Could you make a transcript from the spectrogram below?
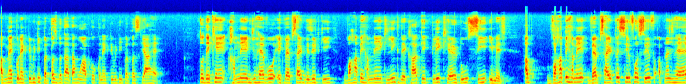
अब मैं कनेक्टिविटी पर्पज़ बताता हूँ, आपको कनेक्टिविटी पर्पज़ क्या है। तो देखें, हमने एक जो है वो एक वेबसाइट विज़िट की, वहाँ पे हमने एक लिंक देखा कि click here to see image अब वहाँ पे हमें वेबसाइट पे सिर्फ़ और सिर्फ़ अपना जो है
